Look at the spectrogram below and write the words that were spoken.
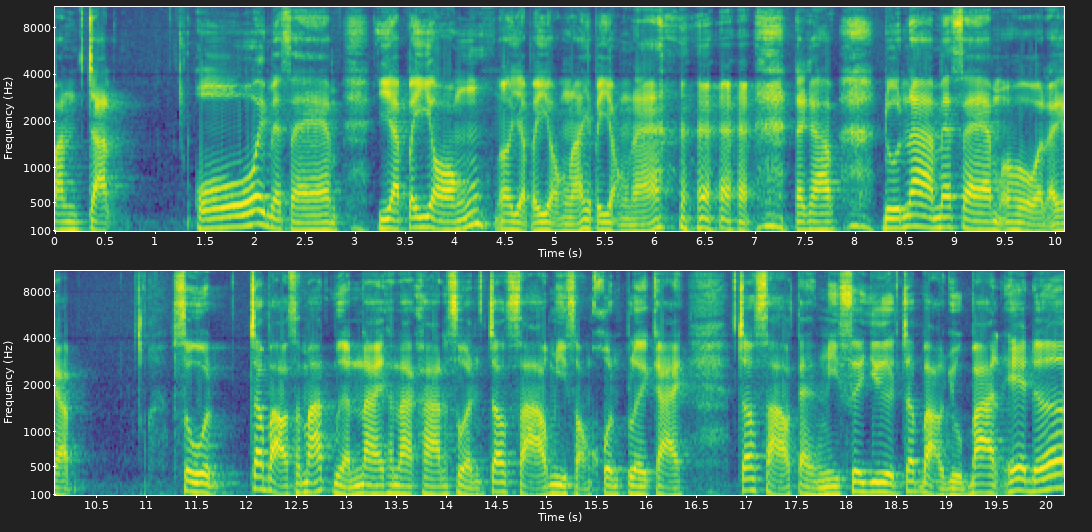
ปั่นจัด โอ้ยแม่แซม อย่าไปหยองเอออย่าไปหยองนะ อย่าไปหยองนะนะครับ ดูหน้าแม่แซม โอ้โหนะครับ สูตรเจ้าบ่าวสมาร์ทเหมือนนายธนาคารส่วนเจ้าสาวมีสองคนเปลือยกาย เจ้าสาวแต่งมีเสื้อยืดเจ้าบ่าวอยู่บ้าน เอ๊เด้อ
